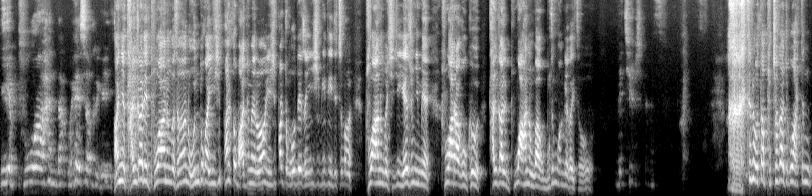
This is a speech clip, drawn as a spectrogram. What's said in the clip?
이게 부화한다고 해서 그게 아니 달걀이 부화하는 것은 온도가 28도 맞으면은 28.5도에서 21이 있으면 부화하는 것이지 예수님의 부활하고 그 달걀 부화하는 거하고 무슨 관계가 있어? 며칠을 시켜놨어. 하여튼 어디다 붙여가지고 하여튼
